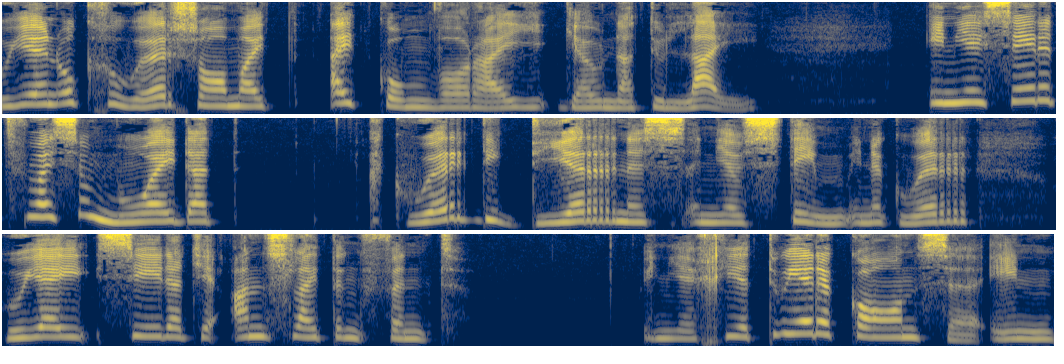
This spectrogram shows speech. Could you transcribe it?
hoe jy in ook gehoorsaamheid uitkom waar hy jou na toe lei. En jy sê dit vir my so mooi dat ek hoor die deernis in jou stem en ek hoor hoe jy sê dat jy aansluiting vind en jy gee tweede kansse en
